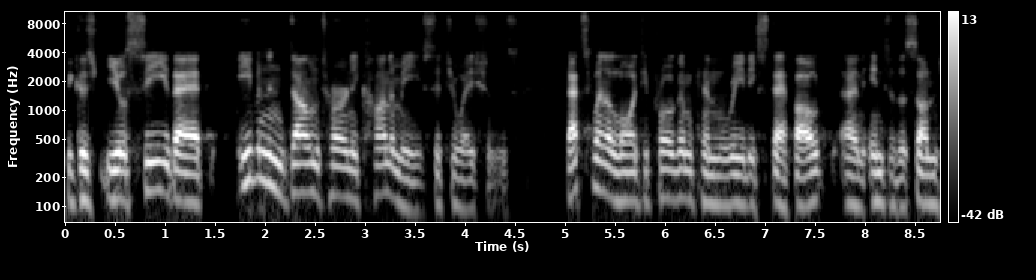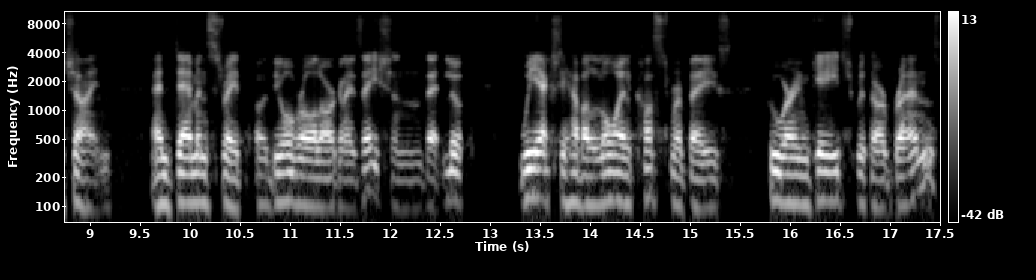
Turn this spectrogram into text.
Because you'll see that even in downturn economy situations, that's when a loyalty program can really step out and into the sunshine and demonstrate uh, the overall organization that look, we actually have a loyal customer base who are engaged with our brand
